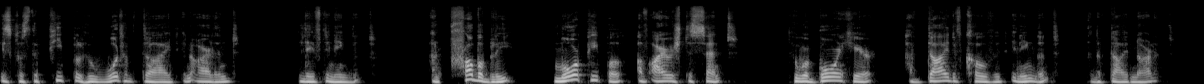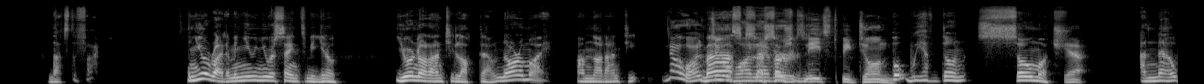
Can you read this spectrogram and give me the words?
is because the people who would have died in Ireland lived in England. And probably more people of Irish descent who were born here have died of COVID in England than have died in Ireland. And that's the fact. And you're right. I mean, you, you were saying to me, you know, you're not anti lockdown, nor am I. I'm not anti. no, I'll masks do whatever needs to be done. But we have done so much. yeah. And now,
